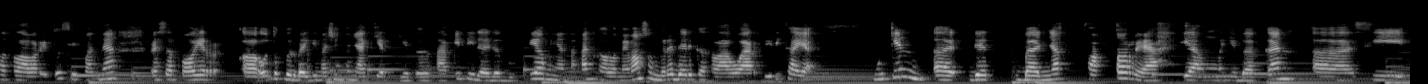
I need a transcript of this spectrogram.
kekelawar itu sifatnya reservoir uh, untuk berbagai macam penyakit gitu. Tapi tidak ada bukti yang menyatakan kalau memang sumbernya dari kekelawar. Jadi kayak mungkin uh, banyak faktor ya yang menyebabkan uh, si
